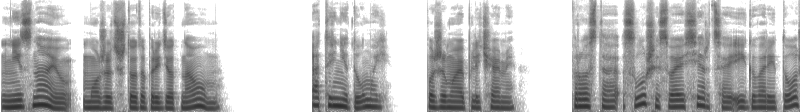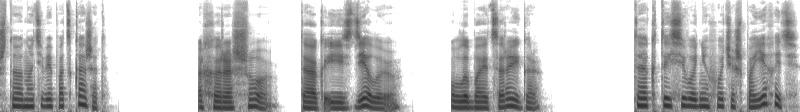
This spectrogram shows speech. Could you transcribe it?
Не знаю, может, что-то придет на ум. А ты не думай, пожимаю плечами. Просто слушай свое сердце и говори то, что оно тебе подскажет. Хорошо, так и сделаю, улыбается Рейгар. Так ты сегодня хочешь поехать?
